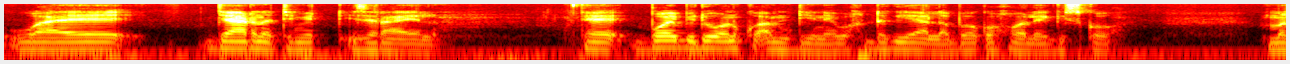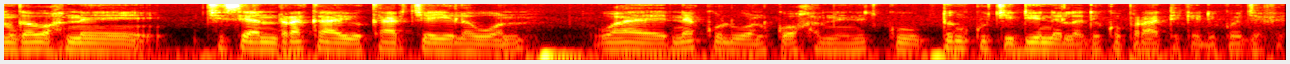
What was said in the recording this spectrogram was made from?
waaye jaar na tamit Israël te booy bi du woon ko am diine wax dëgg yàlla boo ko xoolee gis ko mën nga wax ne ci seen rakkaayu quartier yi la woon waaye nekkul woon koo xam ne nit ku tënku ci diine la di ko pratiquer di ko jëfe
